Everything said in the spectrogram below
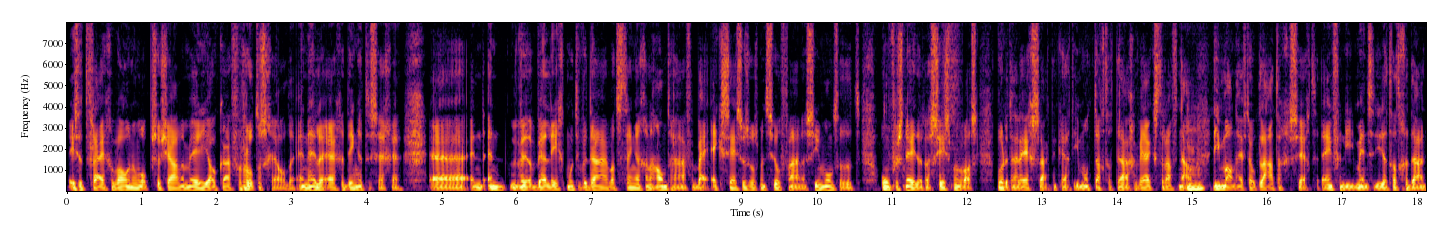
is het vrij gewoon om op sociale media elkaar verrot te schelden... en hele erge dingen te zeggen. Uh, en, en wellicht moeten we daar wat strenger gaan handhaven... bij excessen, zoals met Sylvanus Simons... dat het onversneden racisme was, wordt het een rechtszaak... dan krijgt iemand 80 dagen werkstraf. Nou, mhm. die man heeft ook later gezegd... een van die mensen die dat had gedaan...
